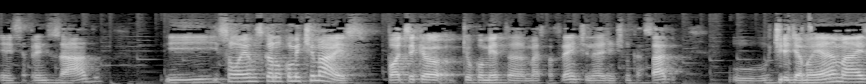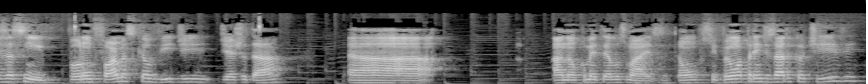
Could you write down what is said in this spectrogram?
esse aprendizado e são erros que eu não cometi mais. Pode ser que eu, que eu cometa mais para frente, né? A gente nunca sabe o, o, dia de amanhã, mas assim, foram formas que eu vi de, de ajudar a, a não cometê-los mais. Então, assim, foi um aprendizado que eu tive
